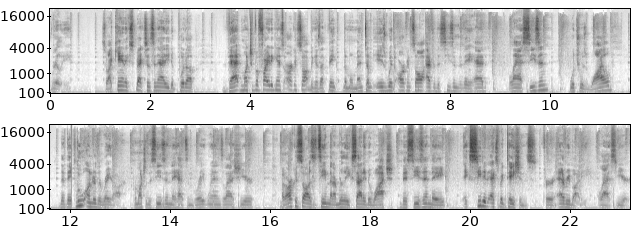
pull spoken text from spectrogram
really. So I can't expect Cincinnati to put up that much of a fight against Arkansas because I think the momentum is with Arkansas after the season that they had last season, which was wild. That they flew under the radar for much of the season. They had some great wins last year. But Arkansas is a team that I'm really excited to watch this season. They exceeded expectations for everybody last year.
